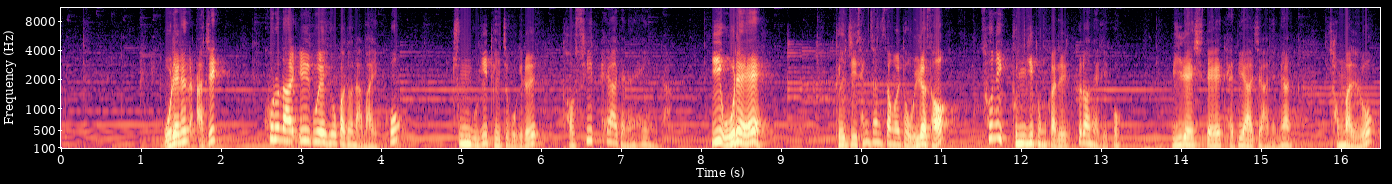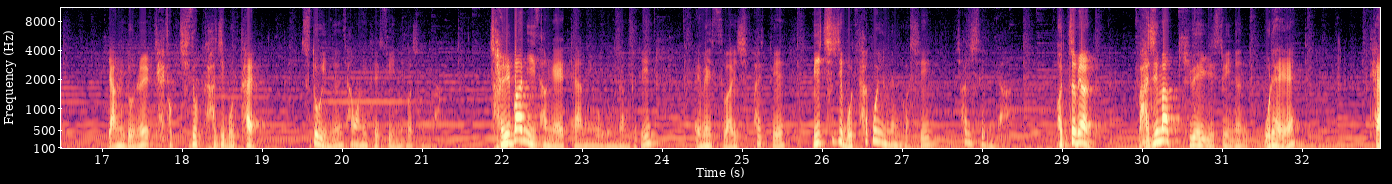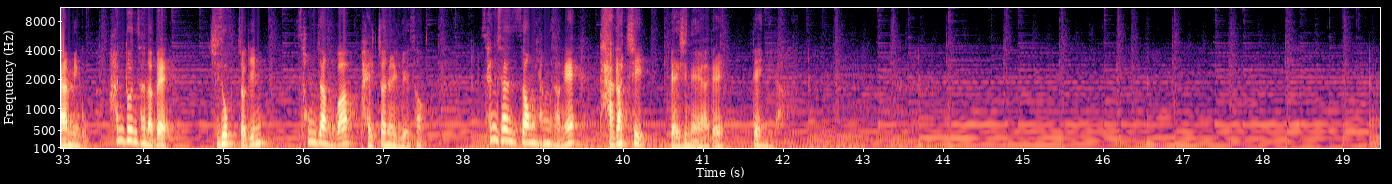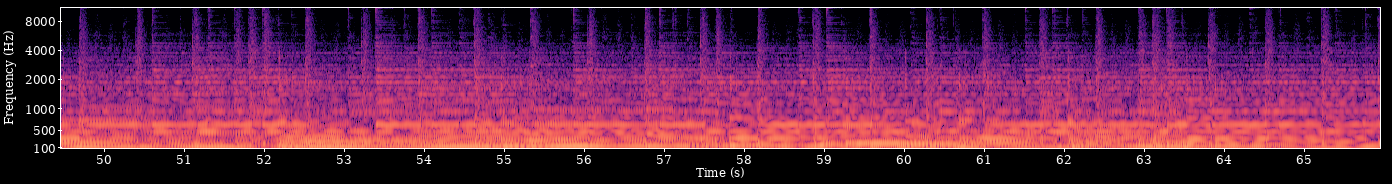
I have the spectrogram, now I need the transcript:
올해는 아직 코로나19의 효과도 남아있고 중국이 돼지고기를 더 수입해야 되는 해입니다. 이 올해에 돼지 생산성을 더 올려서 손익 분기 돈가를 끌어내리고 미래 시대에 대비하지 않으면 정말로 양돈을 계속 지속하지 못할 수도 있는 상황이 될 수 있는 것입니다. 절반 이상의 대한민국 농장들이 MSY 18도에 미치지 못하고 있는 것이 현실입니다. 어쩌면 마지막 기회일 수 있는 올해에 대한민국 한돈 산업의 지속적인 성장과 발전을 위해서 생산성 향상에 다 같이 매진해야 될 때입니다.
